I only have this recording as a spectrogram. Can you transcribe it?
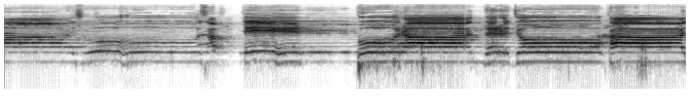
नड्वानाशुः सप्तेः पुरान्धिर्जोखाज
